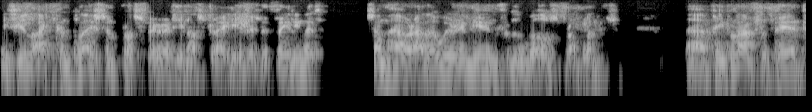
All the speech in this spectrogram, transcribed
if you like, complacent prosperity in Australia. There's a feeling that somehow or other we're immune from the world's problems. Uh, people aren't prepared,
